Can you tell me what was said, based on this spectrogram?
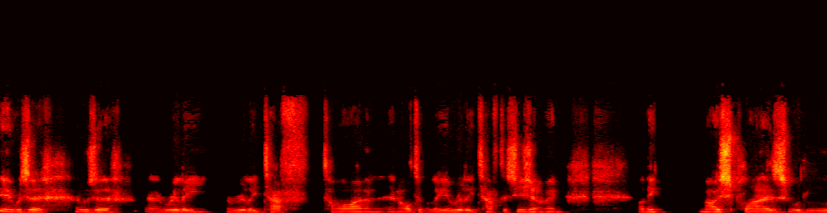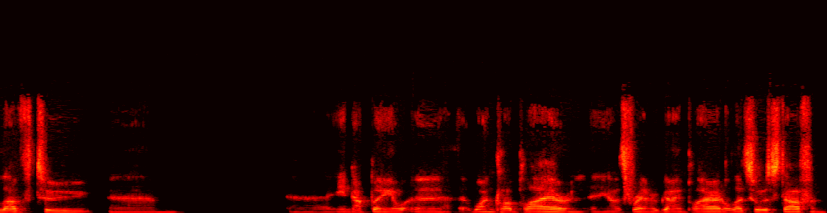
yeah, it was a it was a, a really a really tough time and, and ultimately a really tough decision. I mean, I think most players would love to um, uh, end up being a, a, one club player and, and, you know a 300 game player and all that sort of stuff. And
